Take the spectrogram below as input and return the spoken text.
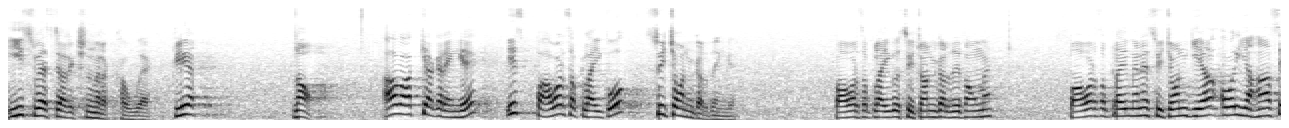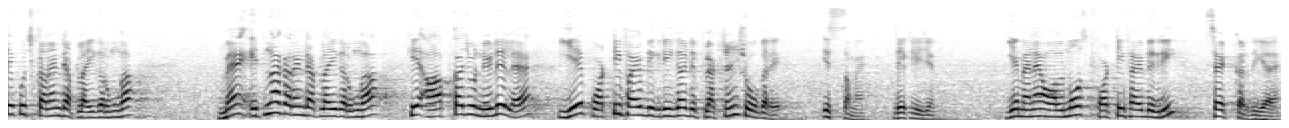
ईस्ट वेस्ट डायरेक्शन में रखा हुआ है। क्लियर नाउ अब आप क्या करेंगे? इस पावर सप्लाई को स्विच ऑन कर देंगे। पावर सप्लाई को स्विच ऑन कर देता हूँ मैं। पावर सप्लाई मैंने स्विच ऑन किया और यहाँ से कुछ करंट अप्लाई करूँगा। मैं इतना करंट अप्लाई करूँगा कि आपका जो निडल है, ये 45 डिग्री का डिफ्लेक्शन शो करे इस समय। देख लीजिए। ये मैंने ऑलमोस्ट 45 डिग्री सेट कर दिया है।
